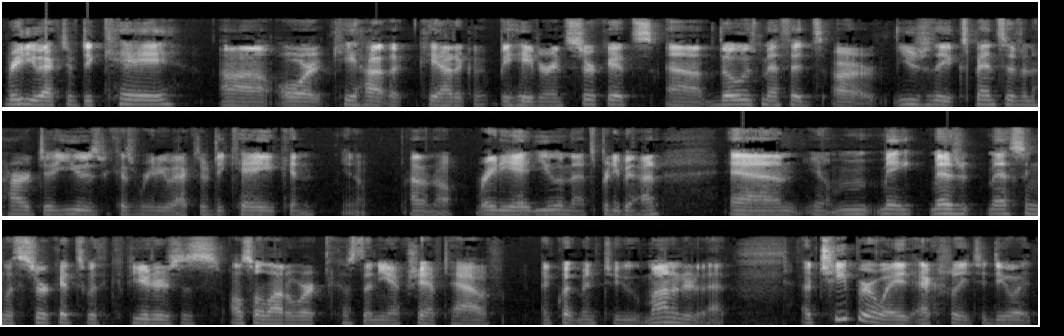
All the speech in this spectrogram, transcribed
radioactive decay uh, or chaotic, chaotic behavior in circuits. Uh, those methods are usually expensive and hard to use because radioactive decay can, you know, I don't know, radiate you, and that's pretty bad. And you know, make, measure, messing with circuits with computers is also a lot of work because then you actually have to have equipment to monitor that. A cheaper way, actually, to do it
